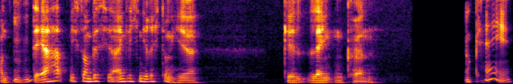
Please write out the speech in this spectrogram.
Und mhm. der hat mich so ein bisschen eigentlich in die Richtung hier gelenken können. Okay.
